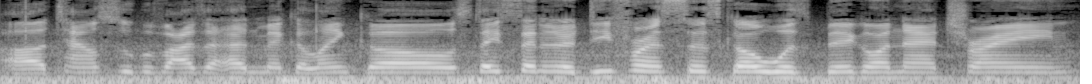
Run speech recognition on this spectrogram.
uh, Town Supervisor Ed Michalenko, State Senator DeFrancisco was big on that train.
